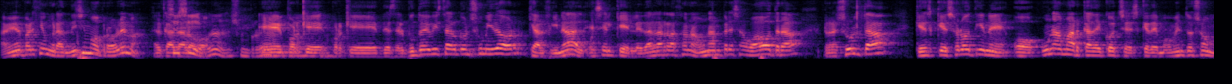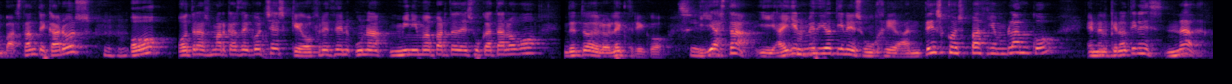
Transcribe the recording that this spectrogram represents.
a mí me parece un grandísimo problema el Sí, sí, catálogo. bueno, es un problema, Eh, porque, sí. Porque desde el punto de vista del consumidor, que al final es el que le da la razón a una empresa o a otra, resulta que es que solo tiene o una marca de coches que de momento son bastante caros o otras marcas de coches que ofrecen una mínima parte de su catálogo dentro de lo eléctrico. Sí, y ya está. Y ahí en medio tienes un gigantesco espacio en blanco en el que no tienes nada.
